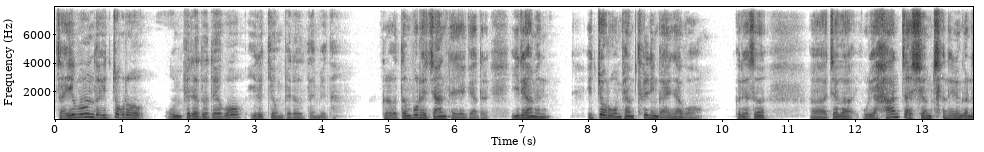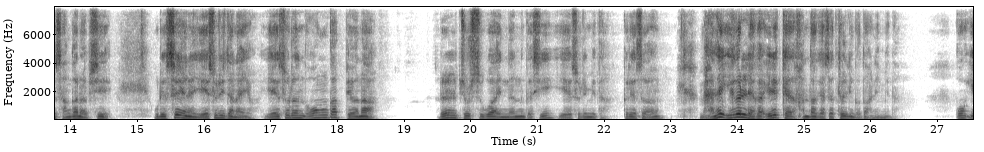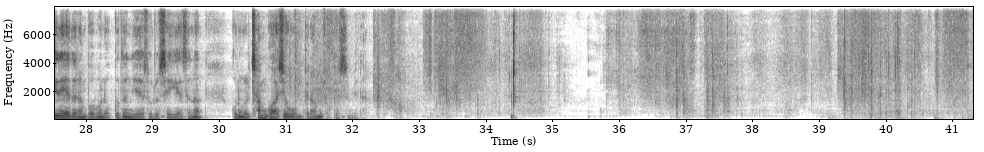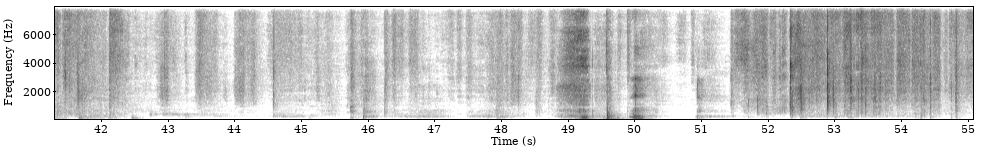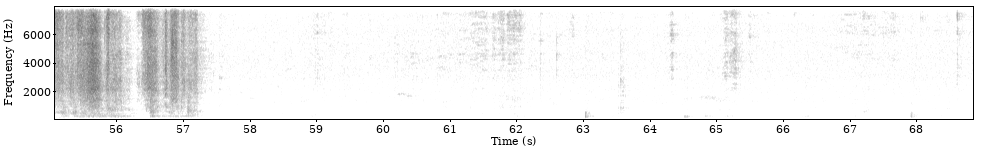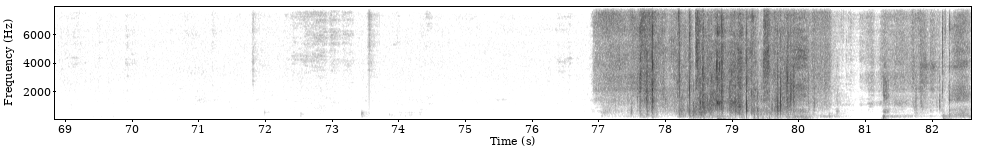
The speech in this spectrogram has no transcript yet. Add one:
자, 이 부분도 이쪽으로 운필해도 되고 이렇게 운필해도 됩니다. 그 어떤 분이 저한테 얘기하더라. 이래 하면 이쪽으로 운필하면 틀린 거 아니냐고. 그래서 어 제가 우리 한자 시험 쳐내는 거는 상관없이 우리 서예는 예술이잖아요. 예술은 온갖 변화를 줄 수가 있는 것이 예술입니다. 그래서 만약 이걸 내가 이렇게 한다고 해서 틀린 것도 아닙니다. 꼭 이래야 되는 법은 없거든 예술의 세계에서는 그런 걸 참고하시고 운필하면 좋겠습니다.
